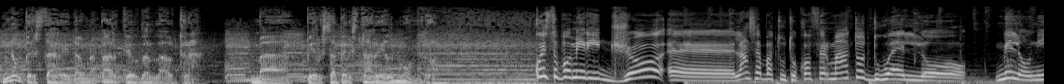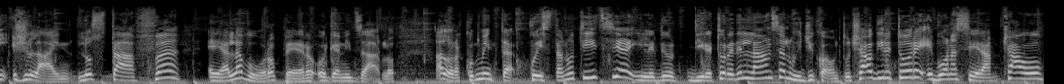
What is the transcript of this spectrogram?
Non per stare da una parte o dall'altra, ma per saper stare al mondo. Questo pomeriggio eh, l'ANSA ha battuto confermato duello Meloni-Schlein. Lo staff è al lavoro per organizzarlo. Allora, commenta questa notizia il direttore dell'ANSA, Luigi Contu. Ciao direttore e buonasera. Ciao.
